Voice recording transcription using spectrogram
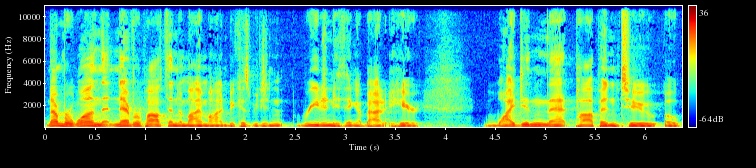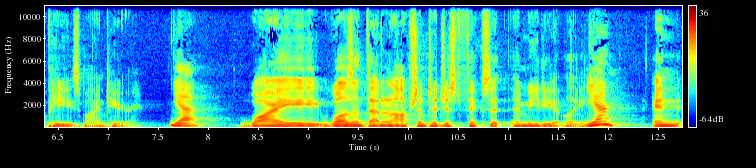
Number one, that never popped into my mind because we didn't read anything about it here. Why didn't that pop into OP's mind here? Yeah. Why wasn't that an option to just fix it immediately? Yeah. And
